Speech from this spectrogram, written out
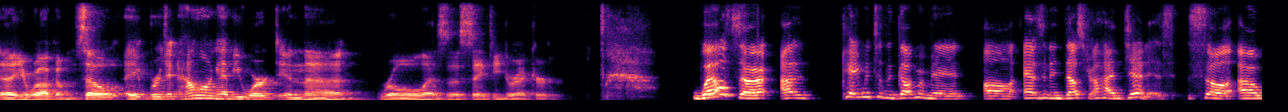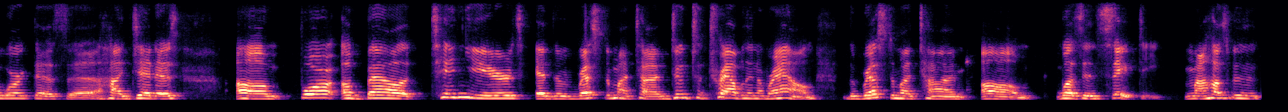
Uh, you're welcome. So, hey, Bridget, how long have you worked in the role as a safety director? Well, sir, I came into the government uh, as an industrial hygienist. So I worked as a hygienist um, for about 10 years, and the rest of my time, due to traveling around, the rest of my time um, was in safety. My husband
